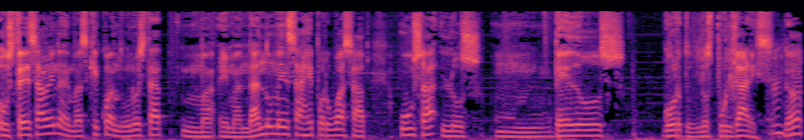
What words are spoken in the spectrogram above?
Ustedes saben además que cuando uno está ma- eh, mandando un mensaje por WhatsApp, usa los mm, dedos gordos, los pulgares, ¿no?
